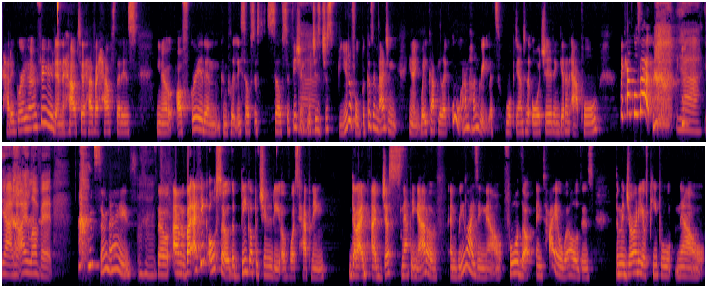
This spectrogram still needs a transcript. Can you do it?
how to grow your own food and how to have a house that is you know, off grid and completely self self sufficient, yeah. which is just beautiful. Because imagine, you know, you wake up, you're like, oh, I'm hungry. Let's walk down to the orchard and get an apple. Like, how cool's that? yeah, yeah, no, I love it. so nice. Mm-hmm. So, um, but I think also the big opportunity of what's happening that I, I'm just snapping out of and realizing now for the entire world is the majority of people now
